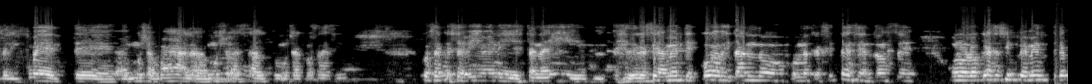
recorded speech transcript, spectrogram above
delincuentes, hay muchas balas, muchos asaltos, muchas cosas así, cosas que se viven y están ahí, desgraciadamente, cohabitando con nuestra existencia. Entonces, uno lo que hace es simplemente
